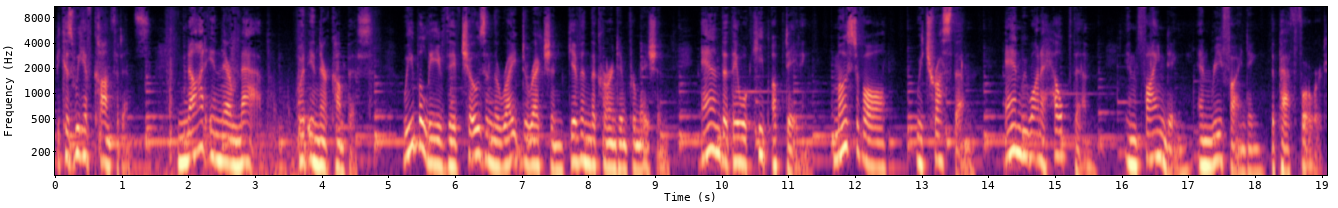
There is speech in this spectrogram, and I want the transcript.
because we have confidence, not in their map, but in their compass. We believe they've chosen the right direction given the current information and that they will keep updating. Most of all, we trust them and we want to help them in finding and refinding the path forward.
